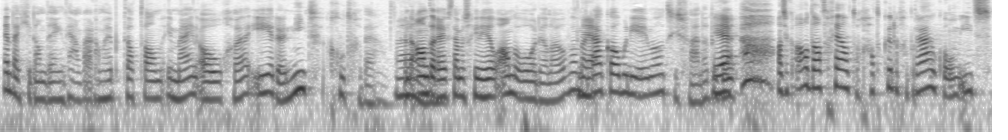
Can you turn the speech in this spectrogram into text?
En dat je dan denkt, nou, waarom heb ik dat dan in mijn ogen eerder niet goed gedaan? Ah, een ja. ander heeft daar misschien een heel ander oordeel over. Maar Ja. daar komen die emoties van. Dat ik denk, "Oh, als ik al dat geld toch had kunnen gebruiken om iets...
